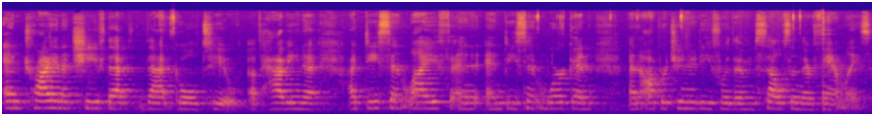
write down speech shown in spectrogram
and try and achieve that, that goal too of having a, a decent life and, and decent work and an opportunity for themselves and their families.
